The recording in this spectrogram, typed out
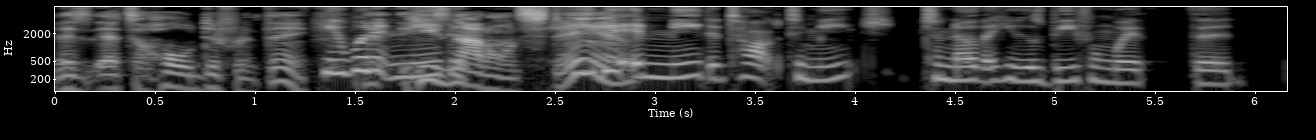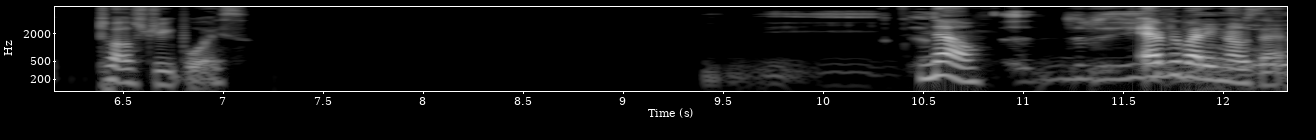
That's, that's a whole different thing. He wouldn't He's need to- not on stand. He didn't need to talk to Meech to know that he was beefing with the 12th Street Boys. No, everybody knows that.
